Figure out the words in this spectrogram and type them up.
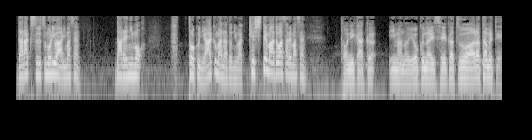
堕落するつもりはありません。誰にも特に悪魔などには決して惑わされません。とにかく今の良くない生活を改めて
